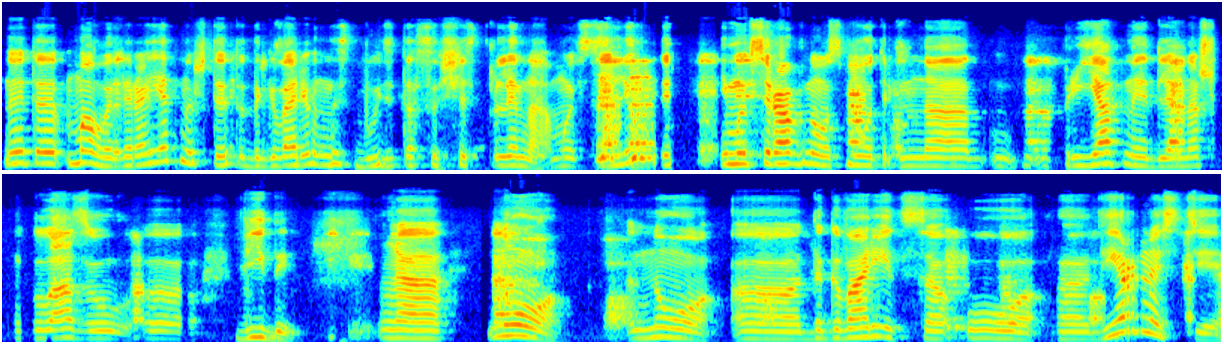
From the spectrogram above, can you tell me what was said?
Но это маловероятно, что эта договоренность будет осуществлена. Мы все люди, и мы все равно смотрим на приятные для нашего глазу э, виды. А, но, но э, договориться о э, верности,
